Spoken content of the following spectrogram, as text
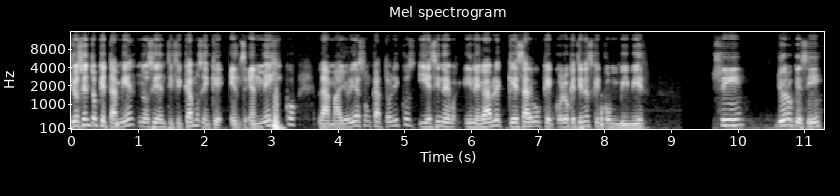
yo siento que también nos identificamos en que en, México la mayoría son católicos y es innegable que es algo que con lo que tienes que convivir. Sí, yo creo que sí.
